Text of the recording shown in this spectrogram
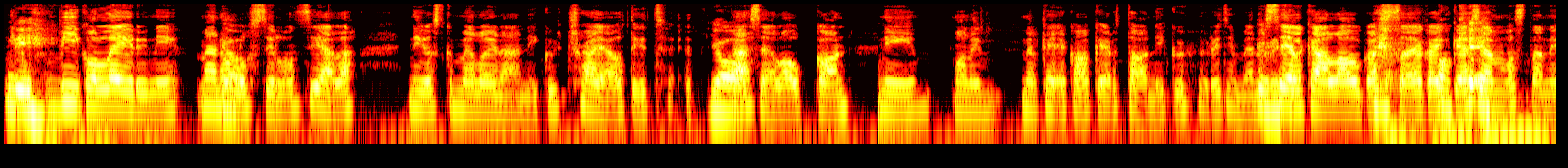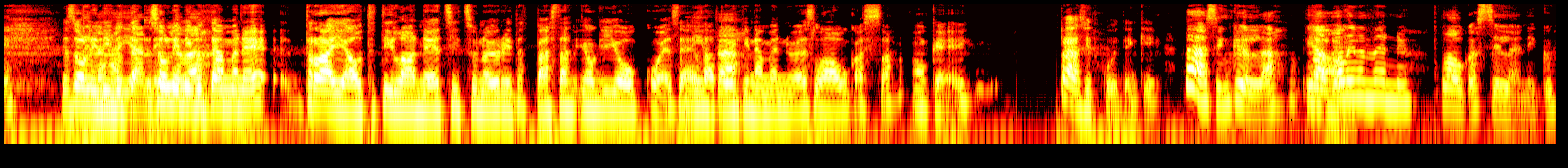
niinku Niin. viikon leiri, niin mä en Joo. ollut silloin siellä. Niin just kun meillä oli nämä niinku tryoutit, että Joo. pääsee laukkaan, niin mä olin melkein ekaa kertaa niinku yritin mennä Yritin. selkään laukassa ja kaikkea Okei. semmoista. Niin Ja se oli, niinku, tä- se oli niinku tämmöinen tryout-tilanne, että sit sun yrität päästä johonkin joukkueeseen ja sä et ikinä mennyt edes laukassa. Okei. Okay. Pääsit kuitenkin. Pääsin kyllä. Ja No niin. olimme mennyt laukas silleen niinku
